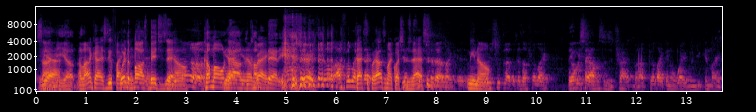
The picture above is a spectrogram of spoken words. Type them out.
sign yeah, me up. a lot of guys do find Where the boss intimidating, bitches you at? know? Yeah. Come on Yeah, down, you know, come right. daddy. Sure. Still, I feel like That's the that, que- that was my question to ask. to that. Like, it, You know. really to that because I feel like they always say opposites attract, but I feel like in a way when you can like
